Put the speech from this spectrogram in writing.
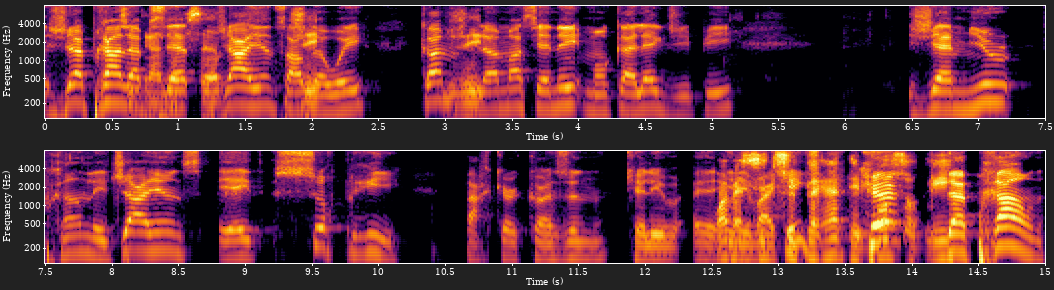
Je prends l'upset. Giants all the way. Comme l'a mentionné mon collègue JP, j'aime mieux prendre les Giants et être surpris par Kirk Cousin que les, euh, ouais, mais si tu prends, que pas surpris. de prendre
